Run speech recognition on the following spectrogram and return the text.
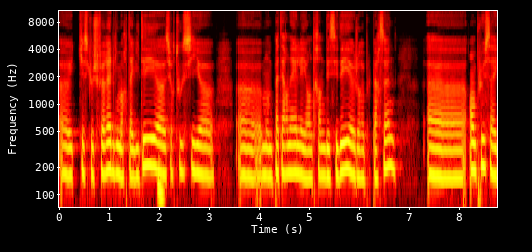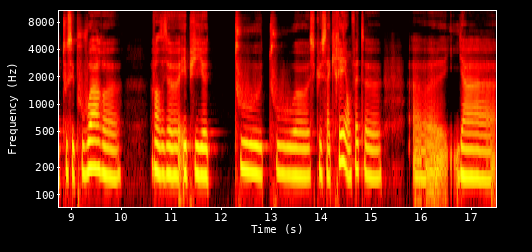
qu'est-ce que je ferais de l'immortalité euh, surtout si mon paternel est en train de décéder j'aurais plus personne. En plus avec tous ses pouvoirs enfin et puis tout tout euh, ce que ça crée en fait euh, euh, il y a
